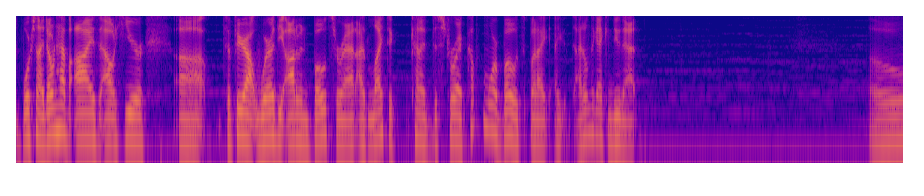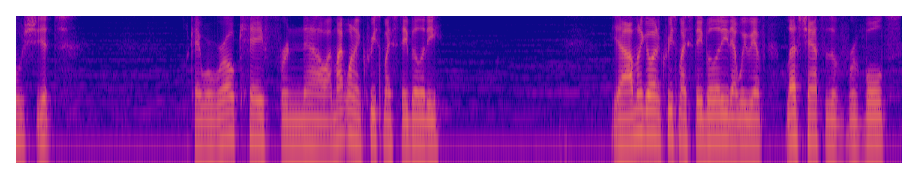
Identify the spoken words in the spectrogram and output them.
Unfortunately, I don't have eyes out here uh, to figure out where the Ottoman boats are at. I'd like to kind of destroy a couple more boats, but I, I, I don't think I can do that. Oh, shit. Okay, well, we're okay for now. I might want to increase my stability. Yeah, I'm going to go and increase my stability. That way we have less chances of revolts.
